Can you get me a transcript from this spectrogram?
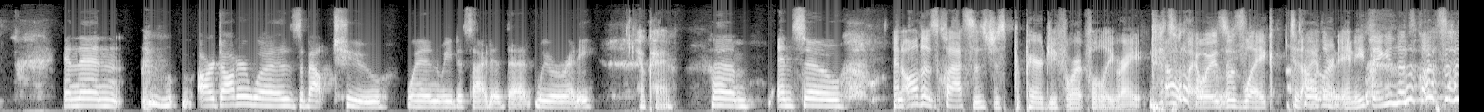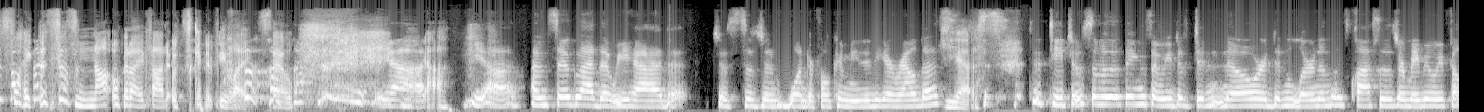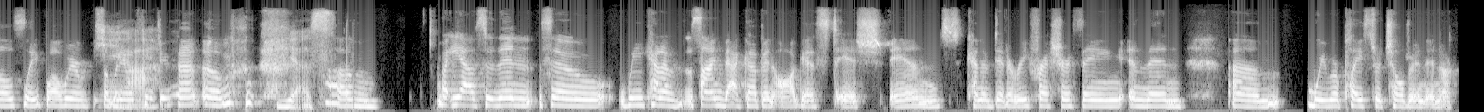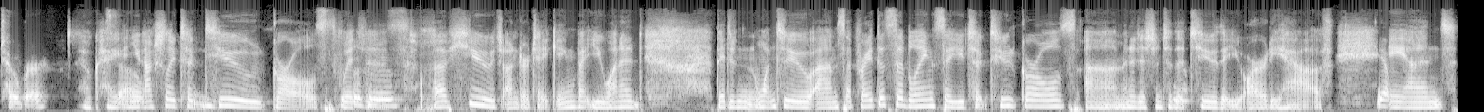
and then our daughter was about two when we decided that we were ready okay um, and so, and all those classes just prepared you for it fully, right? That's oh, what I always was like. Did totally. I learn anything in those classes? like, this is not what I thought it was going to be like. So, yeah, yeah, yeah. I'm so glad that we had just such a wonderful community around us. Yes. to teach us some of the things that we just didn't know or didn't learn in those classes, or maybe we fell asleep while we were somebody yeah. was teaching that. Um, yes. Um, but yeah, so then, so we kind of signed back up in August ish and kind of did a refresher thing. And then um, we were placed with children in October. Okay. So, and you actually took two girls, which mm-hmm. is a huge undertaking, but you wanted, they didn't want to um, separate the siblings. So you took two girls um, in addition to the yep. two that you already have. Yep. And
